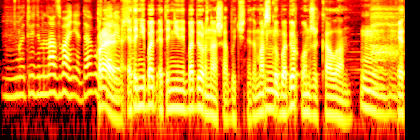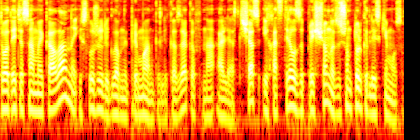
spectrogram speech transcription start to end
Ну, это, видимо, название, да? Правильно. Это не, боб- это не бобер наш обычный, это морской М. бобер, он же калан. М. Это вот эти самые каланы и служили главной приманкой для казаков на Аляске. Сейчас их отстрел запрещен, разрешен только для эскимосов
